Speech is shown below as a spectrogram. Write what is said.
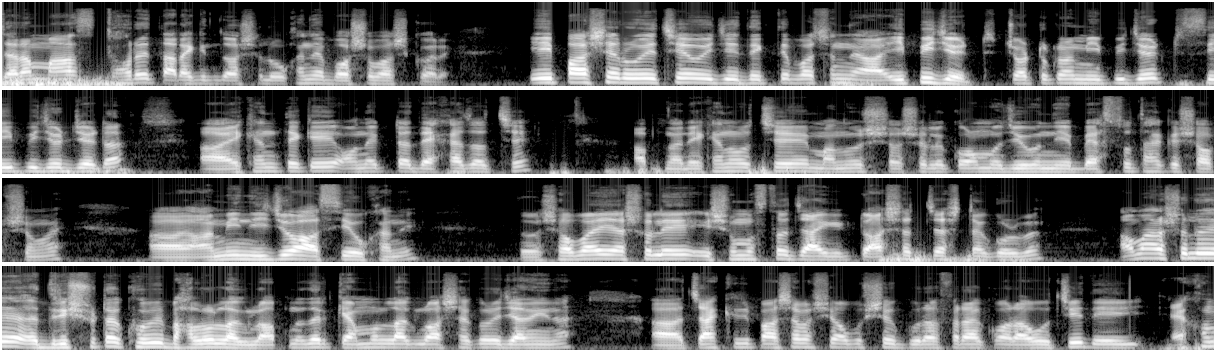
যারা মাছ ধরে তারা কিন্তু আসলে ওখানে বসবাস করে। এই পাশে রয়েছে ওই যে দেখতে পাচ্ছেন EPZ Chattogram EPZ C EPZ যেটা এখান থেকে অনেকটা দেখা যাচ্ছে। আপনার এখানে হচ্ছে মানুষ আসলে কর্মজীবন নিয়ে ব্যস্ত থাকে সবসময়। আমি নিজেও আছি ওখানে। তো সবাই আসলে এই সমস্ত জায়গায় একটু আসার চেষ্টা করবেন। আমার আসলে দৃশ্যটা খুবই ভালো লাগল। আপনাদের কেমন লাগল আশা করে জানি না। চাকরির পাশাপাশি অবশ্যই ঘোরাফেরা করা উচিত। এই এখন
